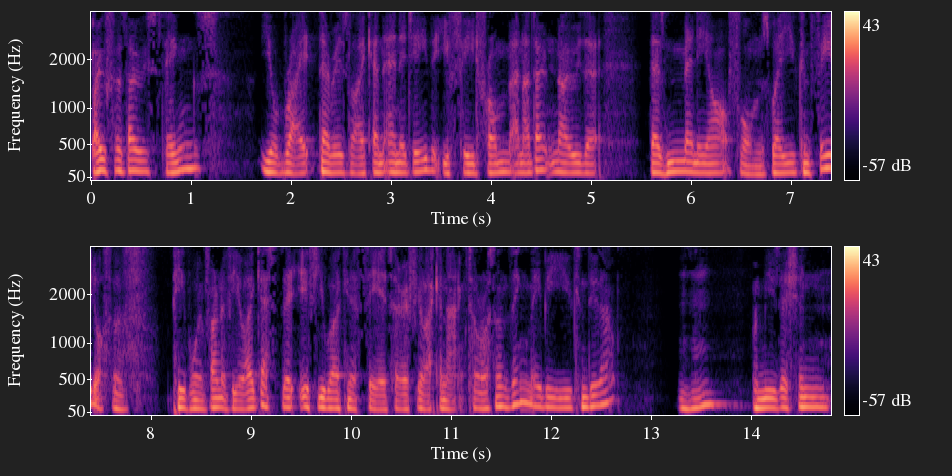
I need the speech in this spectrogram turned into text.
both of those things, you're right. There is like an energy that you feed from, and I don't know that there's many art forms where you can feed off of people in front of you. I guess that if you work in a theatre, if you're like an actor or something, maybe you can do that. mm-hmm. A musician.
